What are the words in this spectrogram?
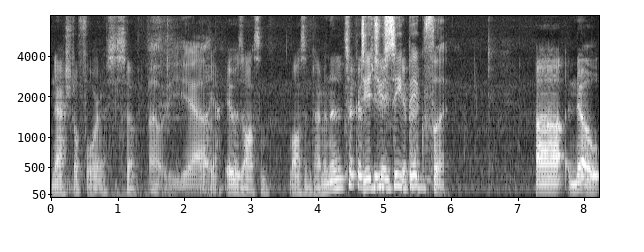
National Forest. So, Oh yeah. oh yeah, it was awesome. Awesome time. And then it took us. Did you see get back. Bigfoot? Uh, no.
